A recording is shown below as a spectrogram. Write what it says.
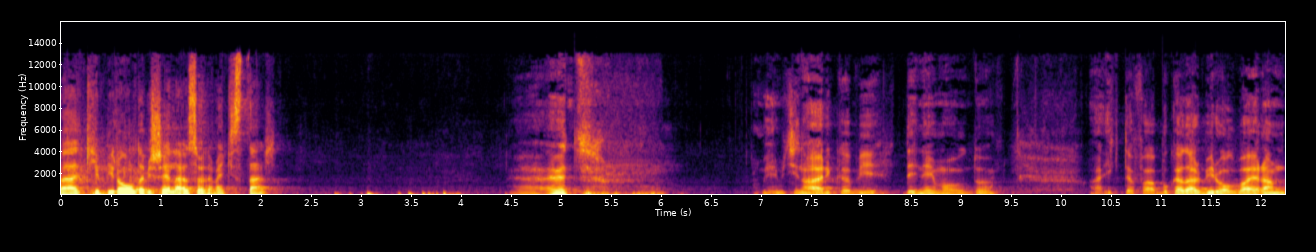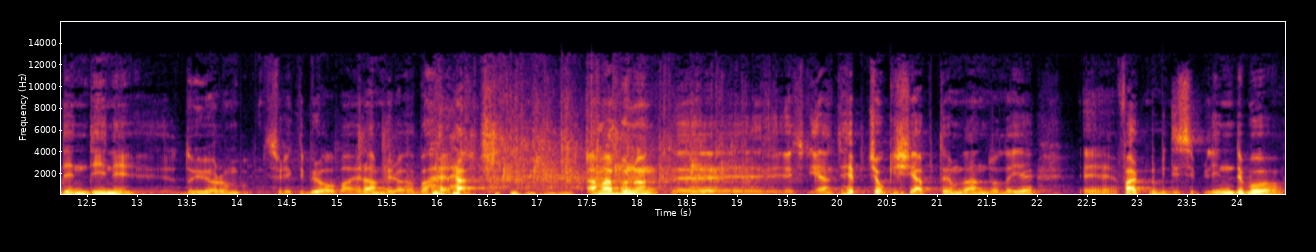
Belki Birol da bir şeyler söylemek ister. Ee, Evet. Benim için harika bir deneyim oldu. Ha, İlk defa bu kadar Birol Bayram dendiğini e, duyuyorum. Sürekli Birol Bayram, Birol Bayram. Ama bunun e, yani hep çok iş yaptığımdan dolayı e, farklı bir disiplindi bu.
